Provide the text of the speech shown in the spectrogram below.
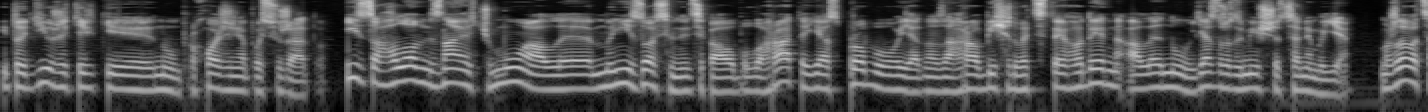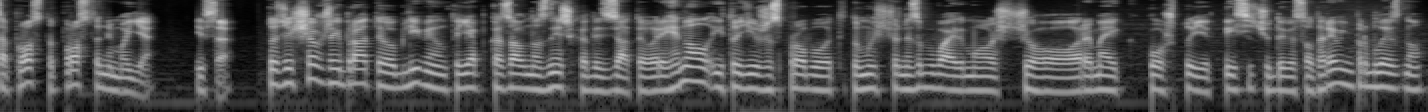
і тоді вже тільки ну, проходження по сюжету. І загалом не знаю чому, але мені зовсім не цікаво було грати. Я спробував, я заграв більше 20 годин, але ну я зрозумів, що це не моє. Можливо, це просто просто не моє. І все. Тож, якщо вже й брати Oblivion, то я б казав на знижках десь взяти оригінал і тоді вже спробувати, тому що не забуваймо, що ремейк коштує 1900 гривень приблизно.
